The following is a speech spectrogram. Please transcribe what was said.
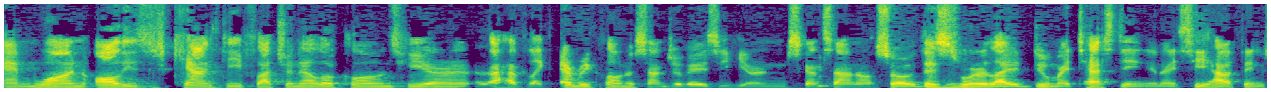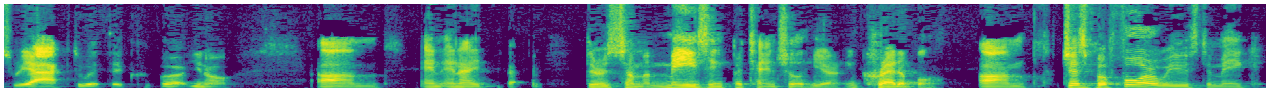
M1, all these Chianti, Flaccianello clones here. I have like every clone of Sangiovese here in Scansano. So this is where I do my testing and I see how things react with the, uh, you know, um, and, and I, there's some amazing potential here, incredible. Um, just before we used to make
